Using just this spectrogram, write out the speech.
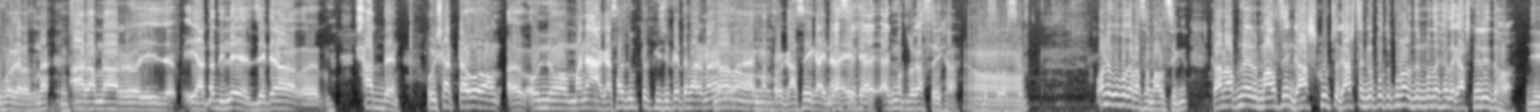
উপকার আছে না? আর আপনার এই ইয়াটা দিলে যেটা সার দেন ওই সারটাও অন্য মানে আগাছা যুক্ত কিছু খেতে পারে না? না, না, না, না। মাত্র গাছেই খায় না একমাত্র গাছেই খা। বুঝতে পারছেন? অনেক উপকার আছে মালসিং এর। কারণ আপনার মালসিং ঘাস করছে ঘাস থাকলে প্রতি পনেরো দিন পর্যন্ত খেতে ঘাস নিয়ে দিতে হয়। জি।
